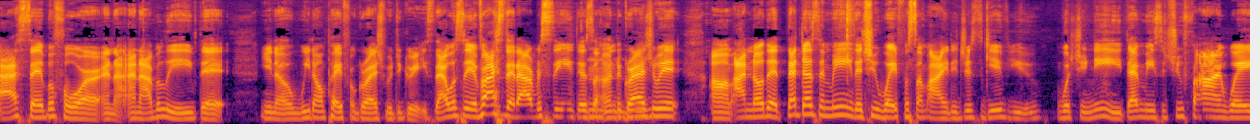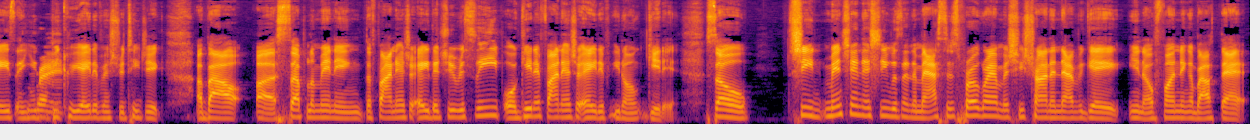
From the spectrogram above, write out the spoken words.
I said before and and I believe that you know we don't pay for graduate degrees. That was the advice that I received as an undergraduate. Um, I know that that doesn't mean that you wait for somebody to just give you what you need. That means that you find ways and you be creative and strategic about uh, supplementing the financial aid that you receive or getting financial aid if you don't get it. So she mentioned that she was in the master's program and she's trying to navigate, you know, funding about that.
